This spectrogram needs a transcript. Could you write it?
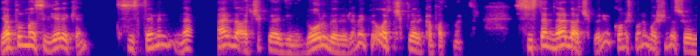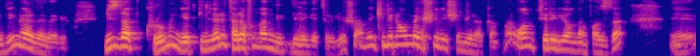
Yapılması gereken sistemin nerede açık verdiğini doğru belirlemek ve o açıkları kapatmaktır. Sistem nerede açık veriyor? Konuşmanın başında söylediğim yerde veriyor. Bizzat kurumun yetkilileri tarafından dile getiriliyor. Şu anda 2015 yılı için bir rakam var. 10 trilyondan fazla e,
